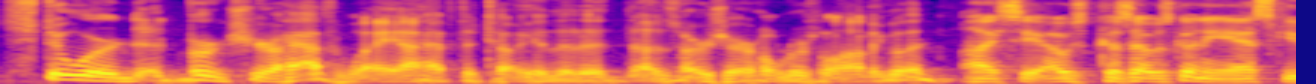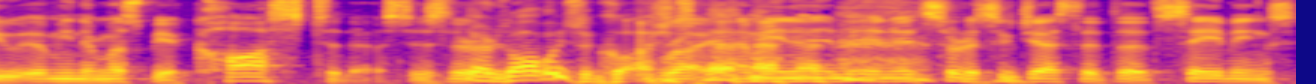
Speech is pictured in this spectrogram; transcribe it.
steward at Berkshire Hathaway, I have to tell you that it does our shareholders a lot of good. I see. I was because I was going to ask you. I mean, there must be a cost to this. Is there? There's always a cost, right? I mean, and, and it sort of suggests that the savings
